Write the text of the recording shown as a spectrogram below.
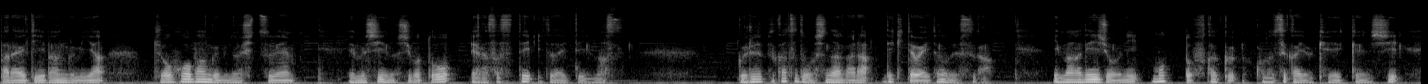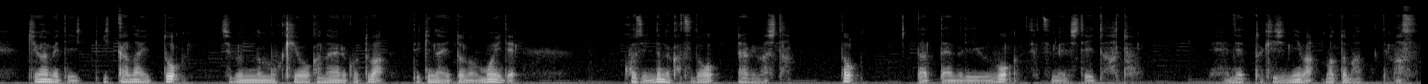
バラエティ番組や情報番組の出演、MC の仕事をやらさせていただいています。グループ活動をしながらできてはいたのですが、今まで以上にもっと深くこの世界を経験し、極めていかないと自分の目標を叶えることはできないとの思いで、個人での活動を選びました。と、脱退の理由を説明していたと、ネット記事にはまとまってます。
